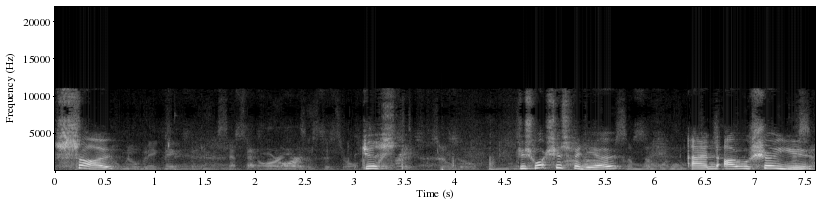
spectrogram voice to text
So, just, just watch this video, and I will show you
